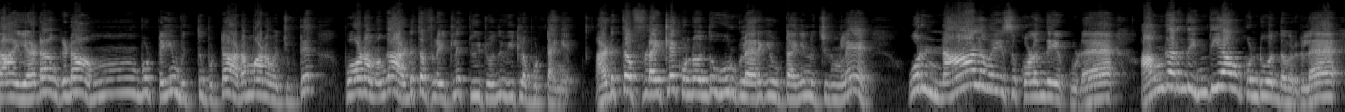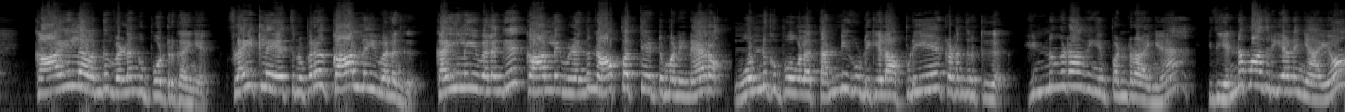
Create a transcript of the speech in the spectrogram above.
தான் இடம் கிடம் அம்புட்டையும் வித்துப்புட்டு அடமானம் வச்சுவிட்டு போனவங்க அடுத்த ஃப்ளைட்ல தூக்கிட்டு வந்து வீட்டில் போட்டாங்க. அடுத்த ஃப்ளைட்ல கொண்டு வந்து ஊருக்குள்ள இறக்கி விட்டாங்கன்னு வச்சுக்கோங்களேன். ஒரு நாலு வயசு குழந்தைய கூட அங்கேருந்து இந்தியாவை கொண்டு வந்தவர்களை கையில வந்து விலங்கு போட்டிருக்காங்க. பிளைட்ல ஏத்தின பிறகு கால்லையும் விலங்கு கையிலையும் விலங்கு கால்லையும் விலங்கு நாற்பத்தி எட்டு மணி நேரம். ஒண்ணுக்கு போகல தண்ணி குடிக்கல அப்படியே கிடந்திருக்கு இன்னுங்கடா அவங்க பண்றாங்க? இது என்ன மாதிரியான நியாயம்?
